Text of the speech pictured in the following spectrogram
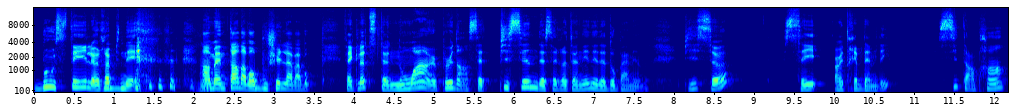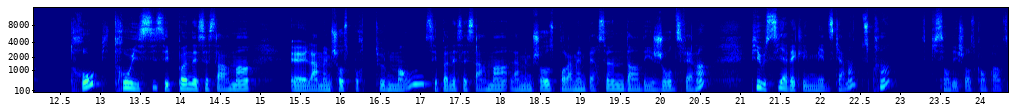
booster le robinet en Mhm. même temps d'avoir bouché le lavabo. Fait que là, tu te noies un peu dans cette piscine de sérotonine et de dopamine. Puis ça, c'est un trip d'MD. Si t'en prends trop, puis trop ici, c'est pas nécessairement euh, la même chose pour tout le monde, c'est pas nécessairement la même chose pour la même personne dans des jours différents. Puis aussi avec les médicaments que tu prends, qui sont des choses qu'on pense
